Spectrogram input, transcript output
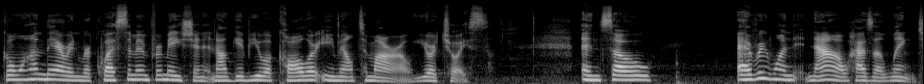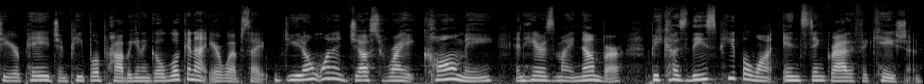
Go on there and request some information, and I'll give you a call or email tomorrow. Your choice. And so everyone now has a link to your page and people are probably going to go looking at your website. You don't want to just write, call me and here's my number because these people want instant gratification.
